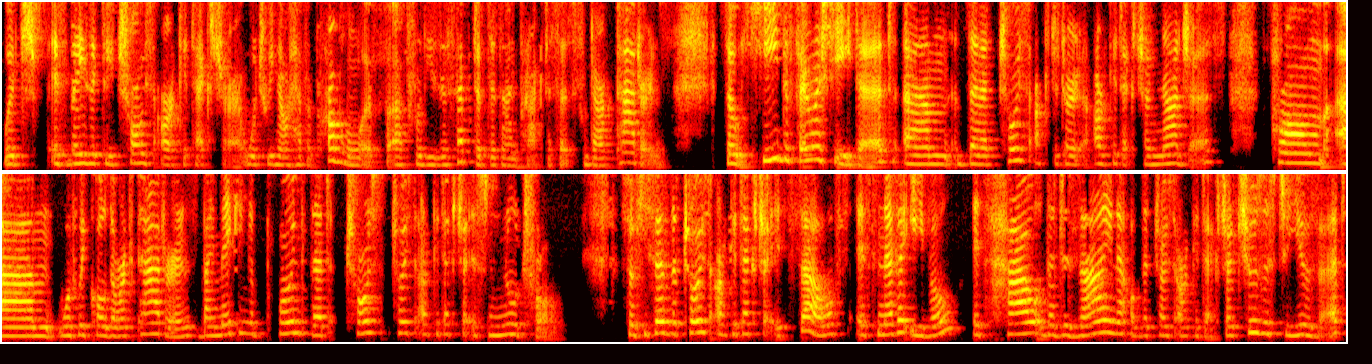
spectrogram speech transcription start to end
which is basically choice architecture, which we now have a problem with uh, for these deceptive design practices for dark patterns. So he differentiated um, the choice architecture, architecture nudges from um, what we call dark patterns by making a point that choice, choice architecture is neutral so he says the choice architecture itself is never evil. It's how the designer of the choice architecture chooses to use it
